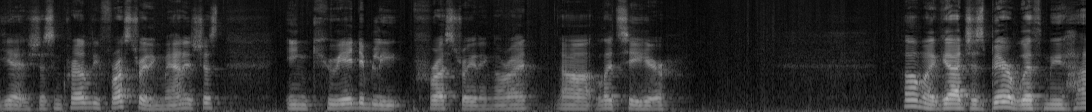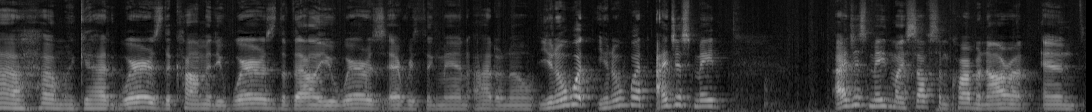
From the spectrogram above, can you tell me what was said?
yeah, it's just incredibly frustrating, man. It's just incredibly frustrating. All right, uh, let's see here. Oh my god, just bear with me. Ah, oh my god, where is the comedy? Where is the value? Where is everything, man? I don't know. You know what? You know what? I just made I just made myself some carbonara and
